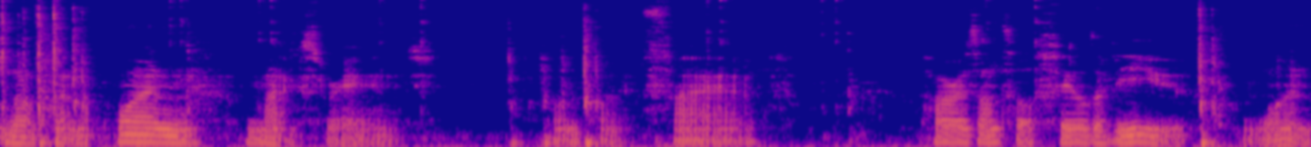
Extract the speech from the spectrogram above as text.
0.1, max range 1.5 horizontal field of view. 1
